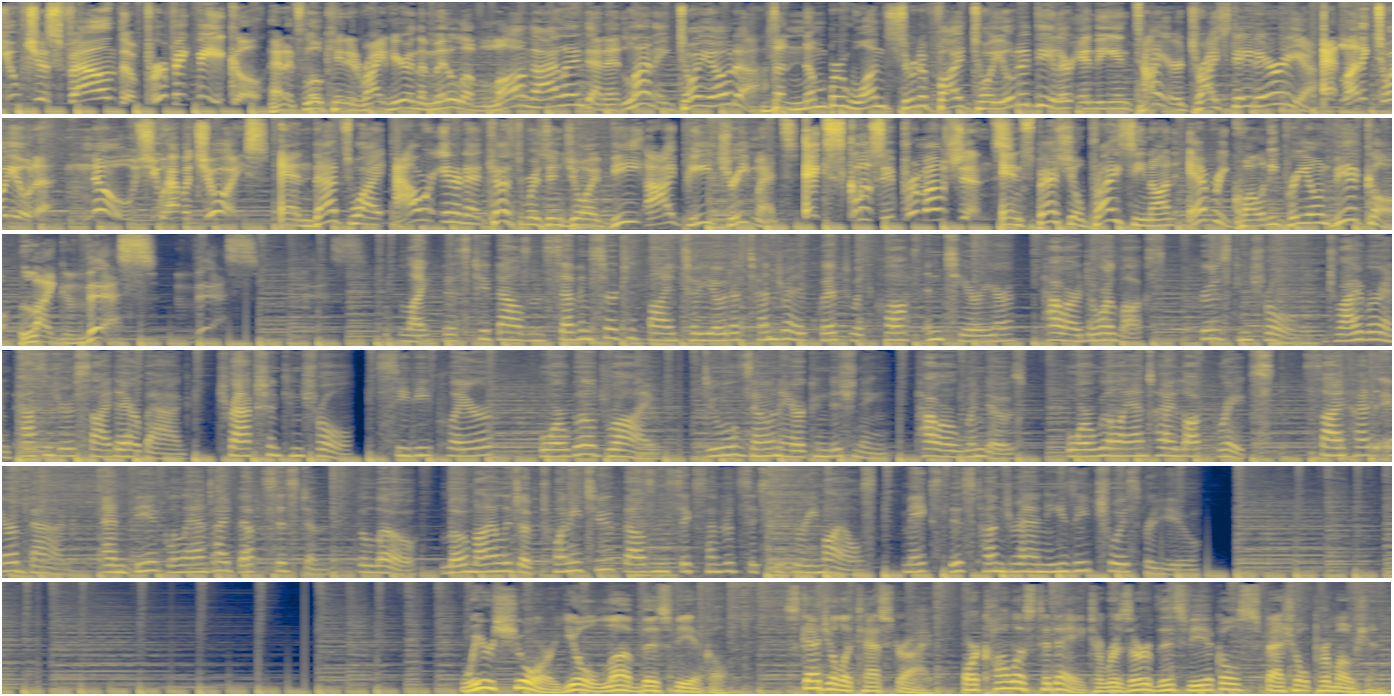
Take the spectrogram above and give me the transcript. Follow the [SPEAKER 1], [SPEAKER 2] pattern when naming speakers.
[SPEAKER 1] You've just found the perfect vehicle, and it's located right here in the middle of Long Island at Atlantic Toyota, the number one certified Toyota dealer in the entire tri state area. Atlantic Toyota knows you have a choice, and that's why our internet customers enjoy VIP treatments, exclusive promotions, and special pricing on every quality pre owned vehicle, like this.
[SPEAKER 2] Like this 2007 certified Toyota Tundra equipped with cloth interior, power door locks, cruise control, driver and passenger side airbag, traction control, CD player, four-wheel drive, dual zone air conditioning, power windows, four-wheel anti-lock brakes, side head airbag, and vehicle anti-theft system. The low, low mileage of 22,663 miles makes this Tundra an easy choice for you.
[SPEAKER 3] We're sure you'll love this vehicle. Schedule a test drive or call us today to reserve this vehicle's special promotion.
